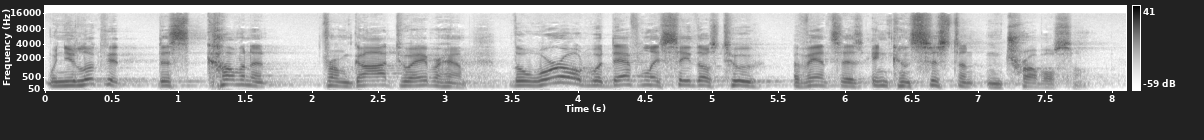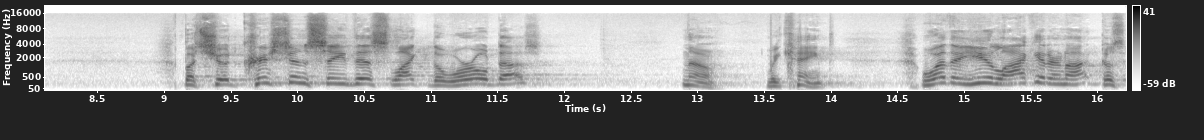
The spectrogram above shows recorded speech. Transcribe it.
when you looked at this covenant from God to Abraham, the world would definitely see those two events as inconsistent and troublesome. But should Christians see this like the world does? No, we can't. Whether you like it or not, because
